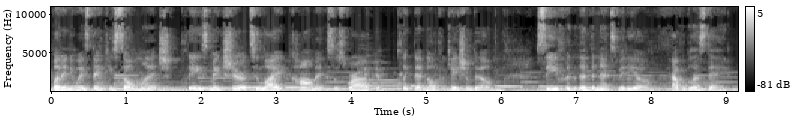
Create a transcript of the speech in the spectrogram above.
But anyways, thank you so much. Please make sure to like, comment, subscribe, and click that notification bell. See you for the, the next video. Have a blessed day.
